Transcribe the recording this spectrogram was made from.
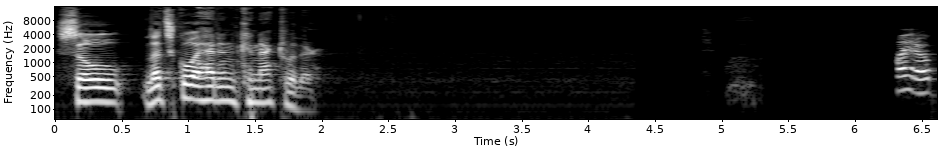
So let's go ahead and connect with her. Hi, Rob.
